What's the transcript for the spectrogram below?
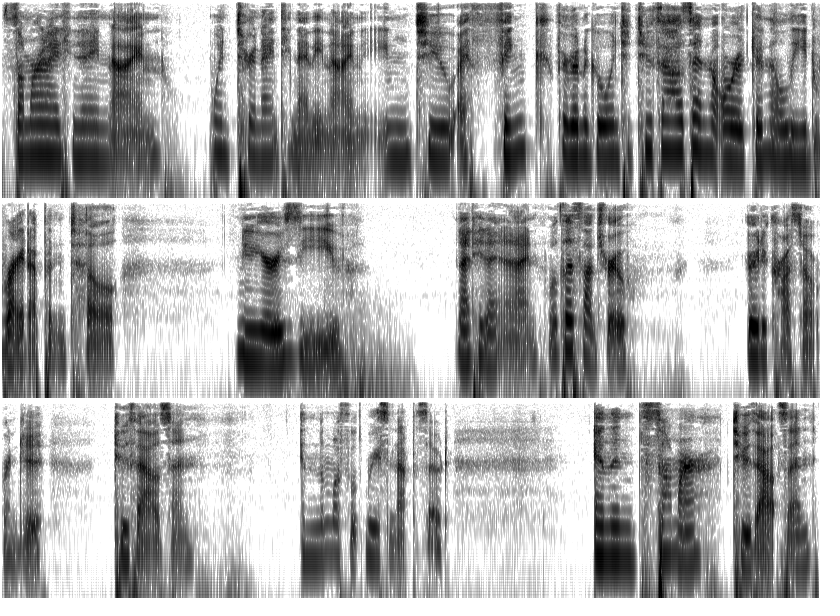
summer 1999, winter 1999 into I think they're gonna go into 2000 or it's gonna lead right up until New Year's Eve 1999. Well, that's not true. It already crossed over into 2000 in the most recent episode and then summer 2000.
